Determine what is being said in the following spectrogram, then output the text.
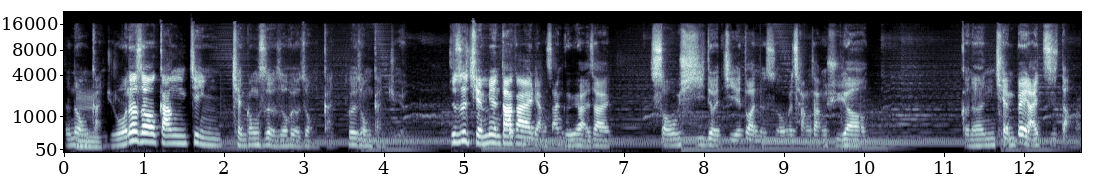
的那种感觉。我那时候刚进前公司的时候，会有这种感，会有这种感觉，就是前面大概两三个月还在熟悉的阶段的时候，会常常需要可能前辈来指导啦。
